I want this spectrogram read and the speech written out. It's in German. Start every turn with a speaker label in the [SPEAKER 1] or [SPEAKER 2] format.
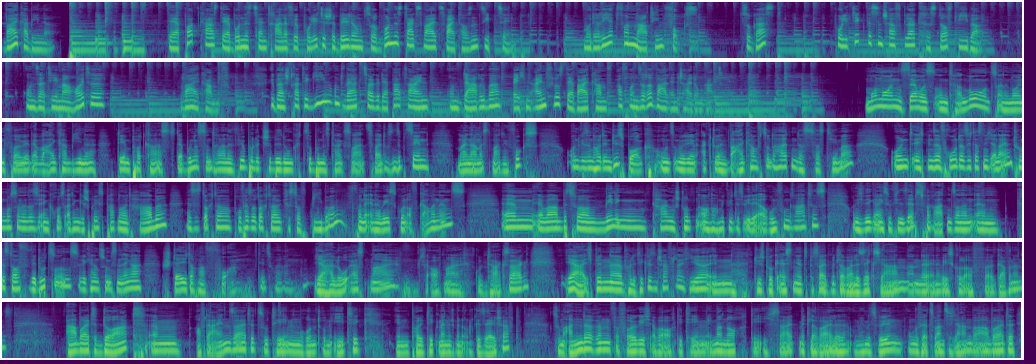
[SPEAKER 1] Wahlkabine. Der Podcast der Bundeszentrale für politische Bildung zur Bundestagswahl 2017. Moderiert von Martin Fuchs. Zu Gast Politikwissenschaftler Christoph Bieber. Unser Thema heute Wahlkampf. Über Strategien und Werkzeuge der Parteien und darüber, welchen Einfluss der Wahlkampf auf unsere Wahlentscheidung hat.
[SPEAKER 2] Moin Moin, Servus und Hallo zu einer neuen Folge der Wahlkabine, dem Podcast der Bundeszentrale für politische Bildung zur Bundestagswahl 2017. Mein Name ist Martin Fuchs und wir sind heute in Duisburg, um uns über den aktuellen Wahlkampf zu unterhalten. Das ist das Thema. Und ich bin sehr froh, dass ich das nicht alleine tun muss, sondern dass ich einen großartigen Gesprächspartner heute habe. Es ist Dr. Professor Dr. Christoph Bieber von der NRW School of Governance. Ähm, er war bis vor wenigen Tagen, Stunden auch noch Mitglied des WDR Rundfunkrates. Und ich will gar nicht so viel selbst verraten, sondern ähm, Christoph, wir duzen uns, wir kennen uns schon ein bisschen länger. Stell dich doch mal vor, den Zuhörern.
[SPEAKER 3] Ja, hallo erstmal. Muss ja auch mal guten Tag sagen. Ja, ich bin äh, Politikwissenschaftler hier in Duisburg-Essen jetzt bis seit mittlerweile sechs Jahren an der NRW School of äh, Governance. Arbeite dort ähm, auf der einen Seite zu Themen rund um Ethik in Politik, Management und Gesellschaft. Zum anderen verfolge ich aber auch die Themen immer noch, die ich seit mittlerweile, um Himmels Willen, ungefähr 20 Jahren bearbeite,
